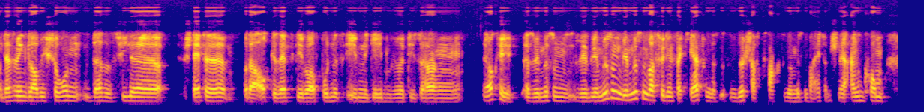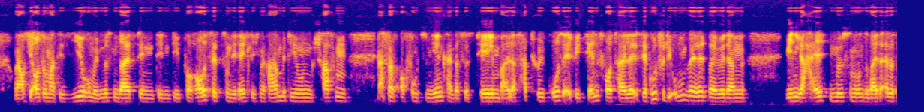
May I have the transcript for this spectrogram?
Und deswegen glaube ich schon, dass es viele Städte oder auch Gesetzgeber auf Bundesebene geben wird, die sagen, ja okay, also wir müssen, wir, wir, müssen, wir müssen was für den Verkehr tun, das ist ein Wirtschaftsfaktor, wir müssen weiter schnell ankommen und auch die Automatisierung, wir müssen da jetzt den, den, die Voraussetzungen, die rechtlichen Rahmenbedingungen schaffen, dass das auch funktionieren kann, das System, weil das hat große Effizienzvorteile, ist ja gut für die Umwelt, weil wir dann weniger halten müssen und so weiter. Also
